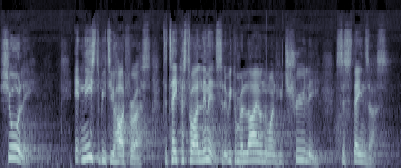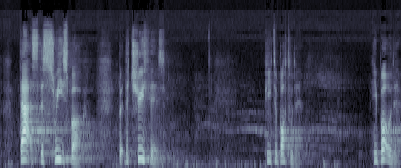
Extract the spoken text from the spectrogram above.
Surely. It needs to be too hard for us to take us to our limits so that we can rely on the one who truly sustains us. That's the sweet spot. But the truth is, Peter bottled it. He bottled it.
